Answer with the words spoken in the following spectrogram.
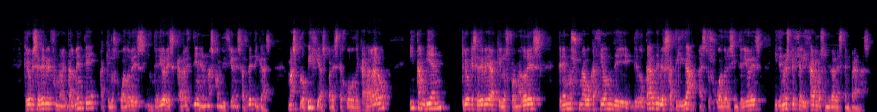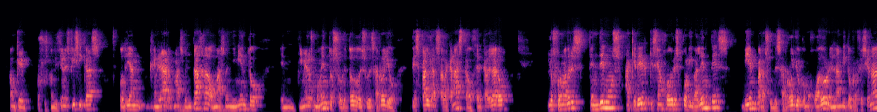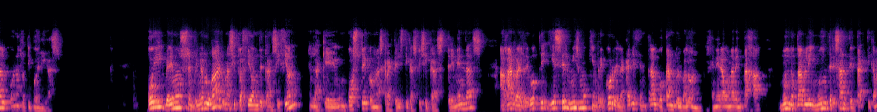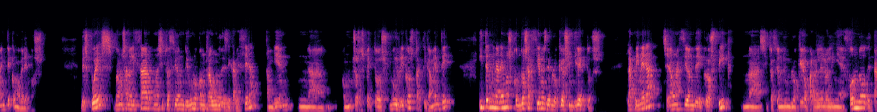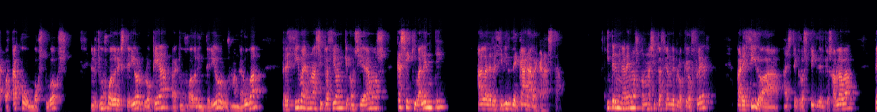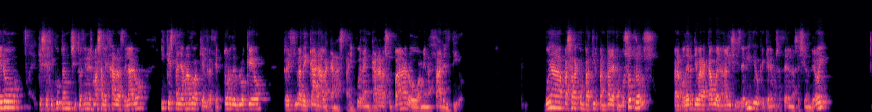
Creo que se debe fundamentalmente a que los jugadores interiores cada vez tienen unas condiciones atléticas más propicias para este juego de cara al aro y también creo que se debe a que los formadores tenemos una vocación de, dotar de versatilidad a estos jugadores interiores y de no especializarlos en edades tempranas, aunque por sus condiciones físicas podrían generar más ventaja o más rendimiento en primeros momentos, sobre todo de su desarrollo, de espaldas a la canasta o cerca del aro, los formadores tendemos a querer que sean jugadores polivalentes, bien para su desarrollo como jugador en el ámbito profesional o en otro tipo de ligas. Hoy veremos, en primer lugar, una situación de transición en la que un poste con unas características físicas tremendas agarra el rebote y es él mismo quien recorre la calle central botando el balón y genera una ventaja muy notable y muy interesante tácticamente, como veremos. Después vamos a analizar una situación de uno contra uno desde cabecera, también con muchos aspectos muy ricos tácticamente, y terminaremos con dos acciones de bloqueos indirectos. La primera será una acción de cross-pick, una situación de un bloqueo paralelo a línea de fondo, de taco a taco, un box-to-box, en el que un jugador exterior bloquea para que un jugador interior, Usman Garuba, reciba en una situación que consideramos casi equivalente a la de recibir de cara a la canasta. Y terminaremos con una situación de bloqueo flare, parecido a, a este cross-pick del que os hablaba, pero que se ejecuta en situaciones más alejadas del aro y que está llamado a que el receptor del bloqueo reciba de cara a la canasta y pueda encarar a su par o amenazar el tiro. Voy a pasar a compartir pantalla con vosotros para poder llevar a cabo el análisis de vídeo que queremos hacer en la sesión de hoy.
